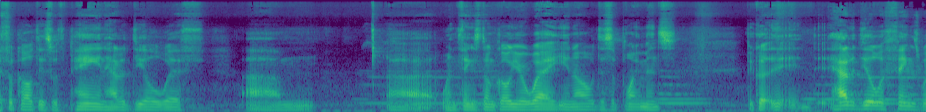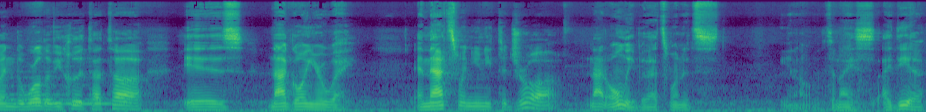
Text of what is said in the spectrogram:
difficulties with pain, how to deal with um, uh, when things don't go your way, you know, disappointments. Because it, how to deal with things when the world of Yichud Tata is not going your way, and that's when you need to draw. Not only, but that's when it's, you know, it's a nice idea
